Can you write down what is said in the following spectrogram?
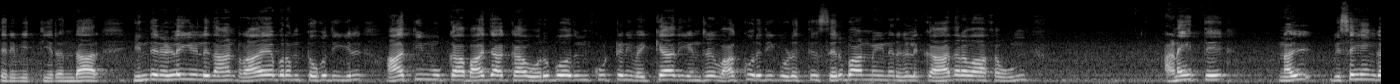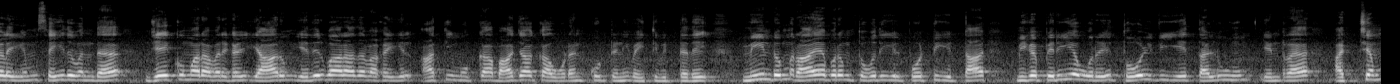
தெரிவித்திருந்தார். இந்த நிலையில்தான் ராயபுரம் தொகுதியில் அதிமுக பாஜக ஒருபோதும் கூட்டணி வைக்காது என்று வாக்குறுதி கொடுத்து சிறுபான்மையினர்களுக்கு ஆதரவாகவும் அனைத்து நல் விஷயங்களையும் செய்து வந்த ஜெயக்குமார் அவர்கள் யாரும் எதிர்பாராத வகையில் அதிமுக பாஜகவுடன் கூட்டணி வைத்துவிட்டது. மீண்டும் ராயபுரம் தொகுதியில் போட்டியிட்டால் மிகப்பெரிய ஒரு தோல்வியே தழுவும் என்ற அச்சம்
